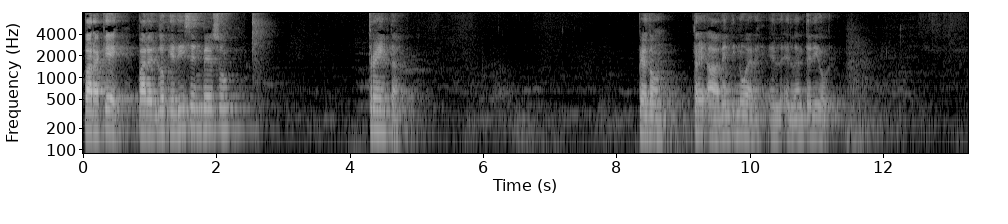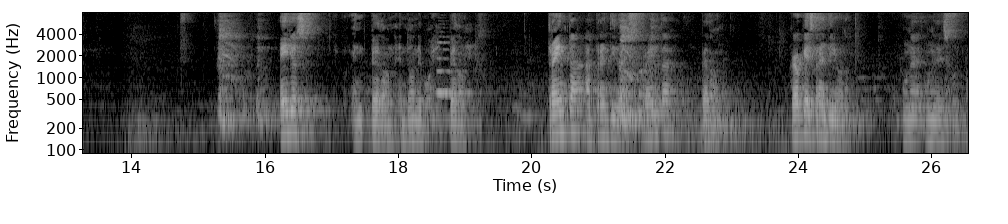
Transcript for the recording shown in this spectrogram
¿Para qué? Para lo que dice en verso 30. Perdón, 29, ah, el, el anterior. Ellos, perdón, ¿en dónde voy? Perdón. 30 al 32. 30, perdón. Creo que es 31. Una, una disculpa.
